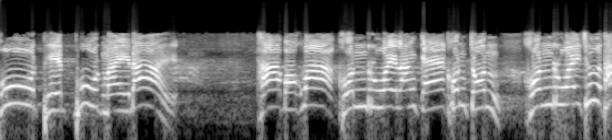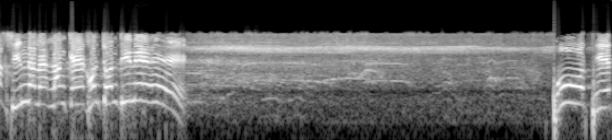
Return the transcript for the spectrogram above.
พูดผิดพูดใหม่ได้ ถ้าบอกว่าคนรวยรังแกคนจน คนรวยชื่อทักษิณนั่นแหละรังแกคนจนที่นี่ พูดผิด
